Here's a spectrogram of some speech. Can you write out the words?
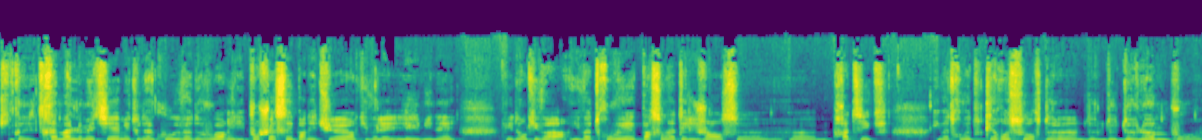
qui connaît très mal le métier, mais tout d'un coup, il va devoir, il est pourchassé par des tueurs qui veulent l'éliminer, et donc il va, il va trouver par son intelligence euh, euh, pratique, il va trouver toutes les ressources de, de, l'homme pour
